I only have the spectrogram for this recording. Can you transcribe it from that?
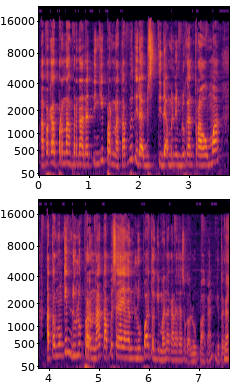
Apakah pernah bernada tinggi pernah, tapi tidak bis, tidak menimbulkan trauma atau mungkin dulu pernah tapi saya yang lupa atau gimana karena saya suka lupa kan gitu kan.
